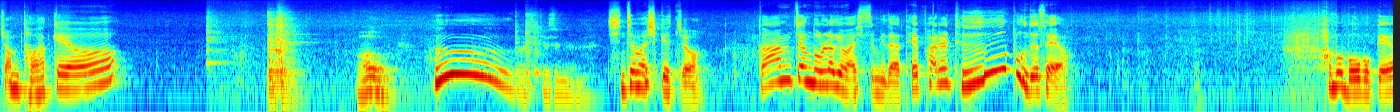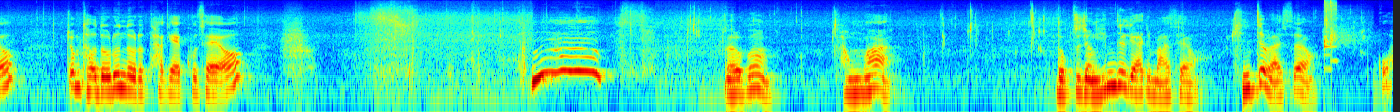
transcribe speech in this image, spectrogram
좀 더 할게요. 와우 후. 맛있게 생겼네 진짜 맛있겠죠? 깜짝 놀라게 맛있습니다. 대파를 듬뿍 넣으세요. 한번 먹어볼게요. 좀 더 노릇노릇하게 구세요. 여러분 정말 녹두정 힘들게 하지 마세요. 진짜 맛있어요. 꼭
